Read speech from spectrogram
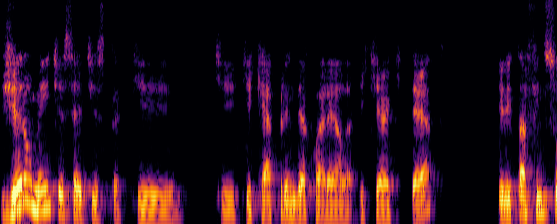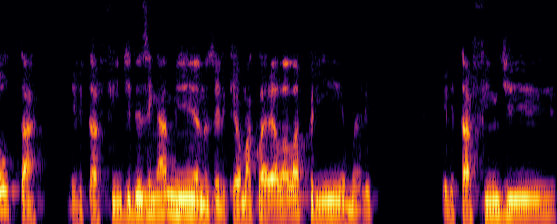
geralmente esse artista que que, que quer aprender aquarela e que é arquiteto, ele está afim de soltar, ele está afim de desenhar menos, ele quer uma aquarela lá prima, ele ele está afim de,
